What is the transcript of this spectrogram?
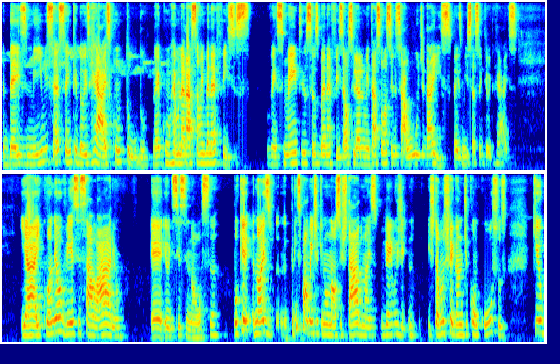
R$ 10.062 com tudo, né? Com remuneração e benefícios. O vencimento e os seus benefícios, auxílio alimentação, auxílio saúde, dá isso, R$ 10.068. E aí, quando eu vi esse salário, é, eu disse assim, nossa, porque nós, principalmente aqui no nosso estado, nós vemos de, estamos chegando de concursos que o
